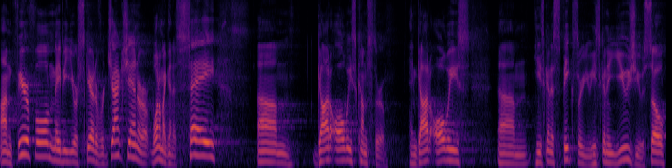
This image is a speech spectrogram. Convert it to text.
I'm fearful, maybe you're scared of rejection, or what am I going to say? Um, God always comes through. And God always, um, He's going to speak through you, He's going to use you. So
